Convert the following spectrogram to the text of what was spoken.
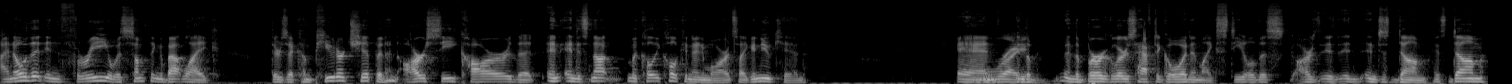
I know that in three it was something about like there's a computer chip in an RC car that and, and it's not Macaulay Culkin anymore. It's like a new kid. And, Right. and the and the burglars have to go in and like steal this R- it, it, and just dumb. It's dumb.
